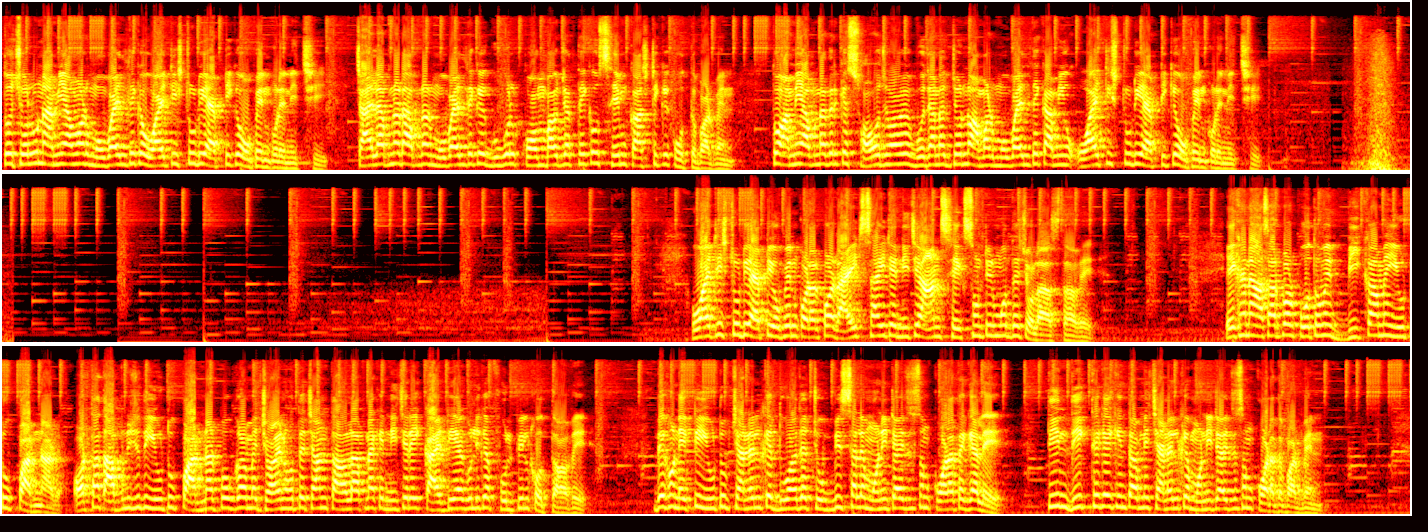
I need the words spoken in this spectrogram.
তো চলুন, আমি আমার মোবাইল থেকে ওয়াইটি স্টুডিও অ্যাপটিকে ওপেন করে নিচ্ছি। চাইলে আপনারা আপনার মোবাইল থেকে গুগল কম ব্রাউজার থেকেও সেম কাজটিকে করতে পারবেন। তো আমি আপনাদেরকে সহজভাবে বোঝানোর জন্য আমার মোবাইল থেকে আমি ওয়াইটি স্টুডিও অ্যাপটিকে ওপেন করে নিচ্ছি। ওয়াইটি স্টুডিও অ্যাপটি ওপেন করার পর রাইট সাইডে নিচে আন সেকশনটির মধ্যে চলে আসতে হবে। এখানে আসার পর প্রথমে বিকামে ইউটিউব পার্টনার অর্থাৎ আপনি যদি ইউটিউব পার্টনার প্রোগ্রামে জয়েন হতে চান, তাহলে আপনাকে নিচের এই ক্রাইটেরিয়াগুলিকে ফুলফিল করতে হবে। দেখুন, একটি ইউটিউব চ্যানেলকে দু হাজার চব্বিশ সালে মনিটাইজেশন করাতে গেলে তিন দিক থেকে কিন্তু আপনি চ্যানেলকে মনিটাইজেশন করাতে পারবেন।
